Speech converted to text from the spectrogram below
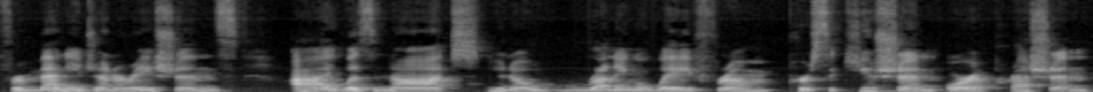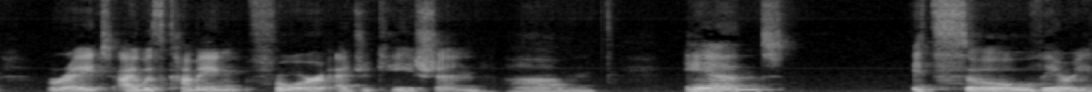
for many generations. I was not, you know, running away from persecution or oppression, right? I was coming for education. Um, and it's so very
